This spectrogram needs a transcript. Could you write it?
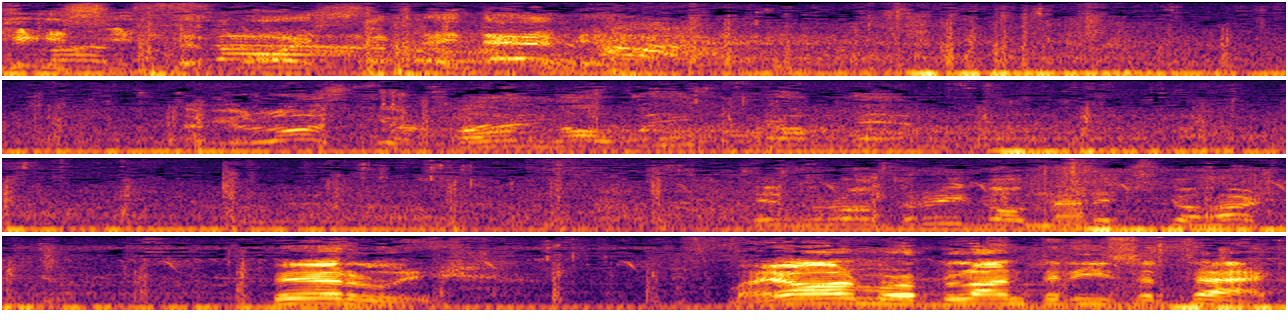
This is the voice of the devil! Have you lost your mind? away from them! Did Rodrigo manage to hurt you? Barely. My armor blunted his attack.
